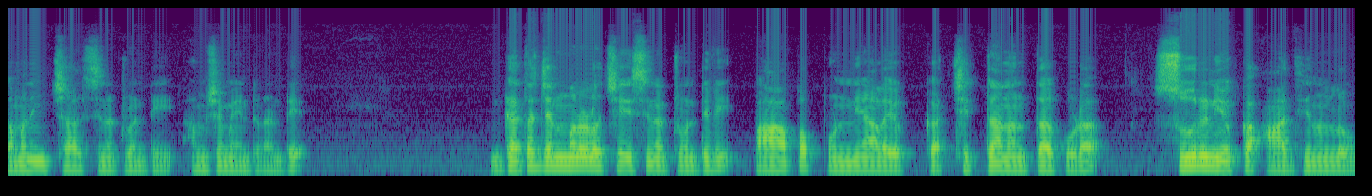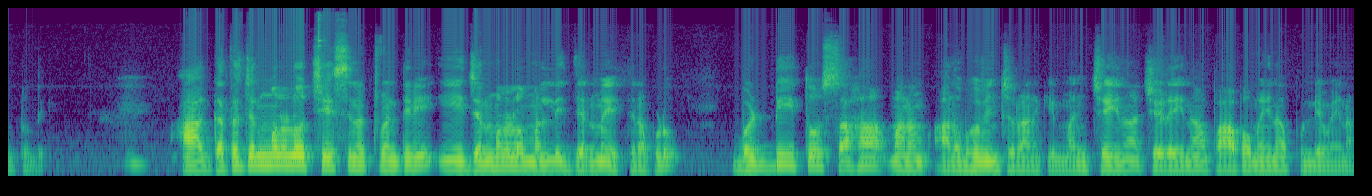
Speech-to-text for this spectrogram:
గమనించాల్సినటువంటి అంశం ఏంటంటే గత జన్మలలో చేసినటువంటివి పాప పుణ్యాల యొక్క చిట్టానంతా కూడా సూర్యుని యొక్క ఆధీనంలో ఉంటుంది. ఆ గత జన్మలలో చేసినటువంటివి ఈ జన్మలలో మళ్ళీ జన్మ ఎత్తినప్పుడు వడ్డీతో సహా మనం అనుభవించడానికి మంచైనా చెడైనా పాపమైనా పుణ్యమైనా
